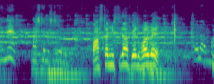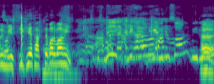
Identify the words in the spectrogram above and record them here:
দিনে পাঁচটা মিষ্টি দেবো। পাঁচটা মিষ্টি আমার পেট ভরবে? তুই মিষ্টি খেয়ে থাকতে পারবো আমি আমি যদি খাবো বিরিয়ানি দেবো হ্যাঁ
